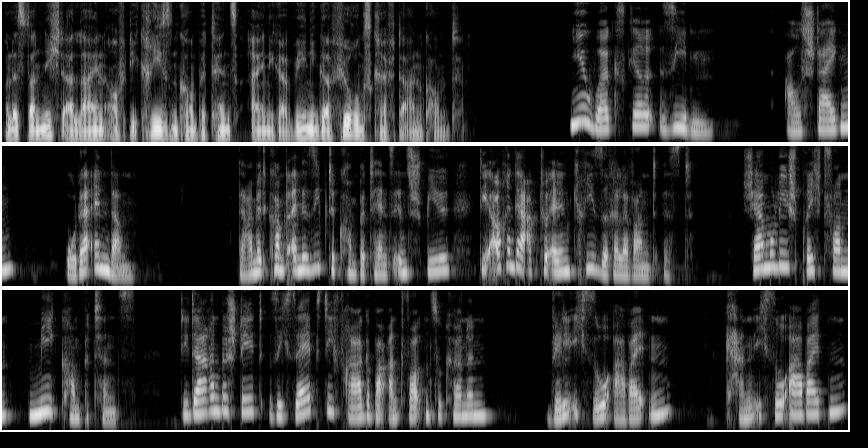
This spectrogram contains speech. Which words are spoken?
weil es dann nicht allein auf die Krisenkompetenz einiger weniger Führungskräfte ankommt. New Work Skill 7. Aussteigen oder ändern. Damit kommt eine siebte Kompetenz ins Spiel, die auch in der aktuellen Krise relevant ist. Schermuli spricht von Me-Competence, die darin besteht, sich selbst die Frage beantworten zu können, will ich so arbeiten? Kann ich so arbeiten?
